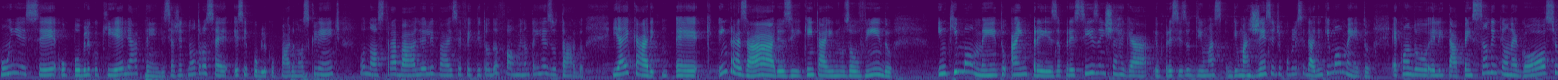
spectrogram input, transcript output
conhecer o público que ele atende. Se a gente não trouxer esse público para o nosso cliente, o nosso trabalho ele vai ser feito de toda forma e não tem resultado. E aí, Kari, é, empresários e quem está aí nos ouvindo, em que momento a empresa precisa enxergar, eu preciso de uma, de uma agência de publicidade? Em que momento? É quando ele está pensando em ter um negócio,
